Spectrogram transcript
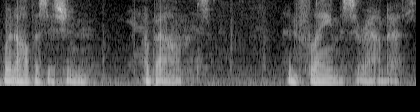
When opposition abounds and flames surround us.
